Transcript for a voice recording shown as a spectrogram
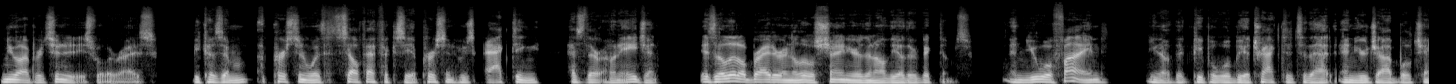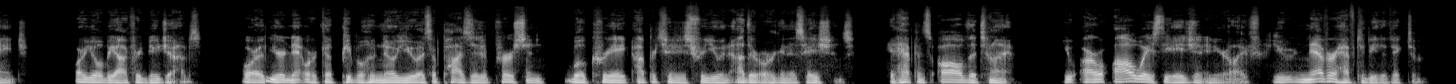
new opportunities will arise because a, a person with self efficacy, a person who's acting as their own agent, is a little brighter and a little shinier than all the other victims. And you will find, you know, that people will be attracted to that and your job will change or you'll be offered new jobs or your network of people who know you as a positive person will create opportunities for you in other organizations. It happens all the time. You are always the agent in your life. You never have to be the victim.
